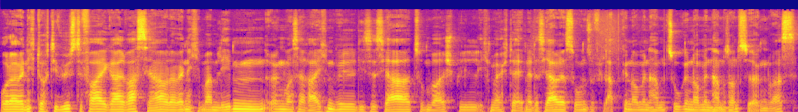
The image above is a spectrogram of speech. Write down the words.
Oder wenn ich durch die Wüste fahre, egal was, ja. Oder wenn ich in meinem Leben irgendwas erreichen will, dieses Jahr zum Beispiel, ich möchte Ende des Jahres so und so viel abgenommen haben, zugenommen haben, sonst irgendwas.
